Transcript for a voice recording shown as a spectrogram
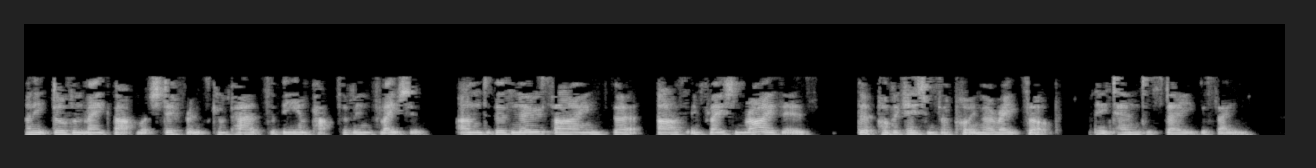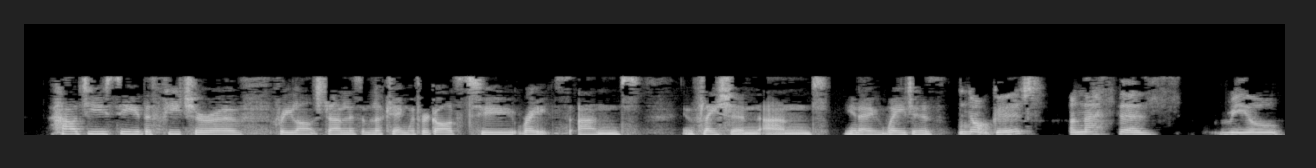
and it doesn't make that much difference compared to the impact of inflation. And there's no sign that as inflation rises, that publications are putting their rates up. They tend to stay the same. How do you see the future of freelance journalism looking with regards to rates and inflation and, you know, wages? Not good unless there's real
